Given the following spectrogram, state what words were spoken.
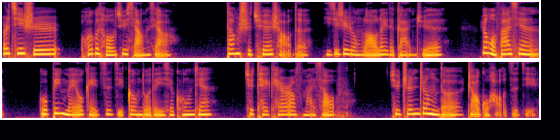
而其实回过头去想想，当时缺少的以及这种劳累的感觉，让我发现我并没有给自己更多的一些空间去 take care of myself，去真正的照顾好自己。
